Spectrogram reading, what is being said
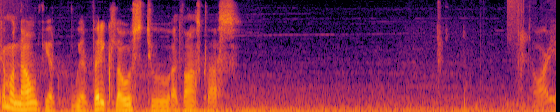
Come on now, we are we are very close to advanced class. How are you?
